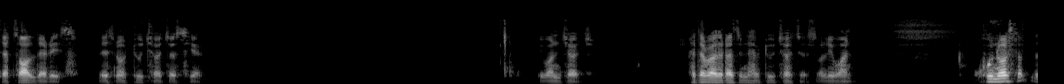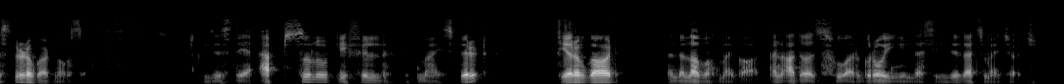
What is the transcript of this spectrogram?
That's all there is. There's no two churches here. One church. Hyderabad doesn't have two churches, only one. Who knows them? The Spirit of God knows them. He says they are absolutely filled with my spirit, fear of God, and the love of my God, and others who are growing in the sea. He says, that's my church.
